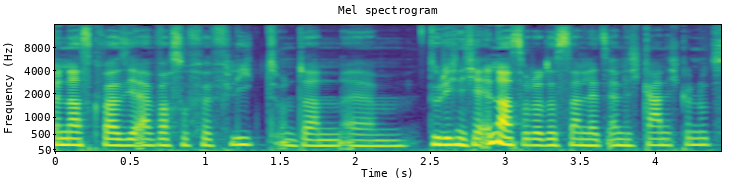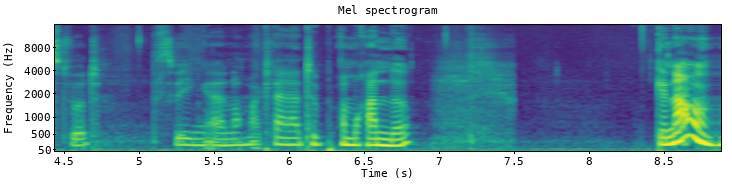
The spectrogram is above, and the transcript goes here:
wenn das quasi einfach so verfliegt und dann ähm, du dich nicht erinnerst oder das dann letztendlich gar nicht genutzt wird. Deswegen äh, nochmal kleiner Tipp am Rande. Genau,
